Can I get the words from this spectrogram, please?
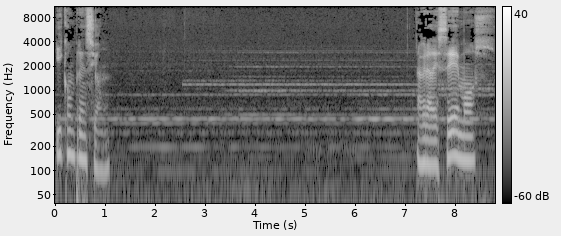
y comprensión. Agradecemos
